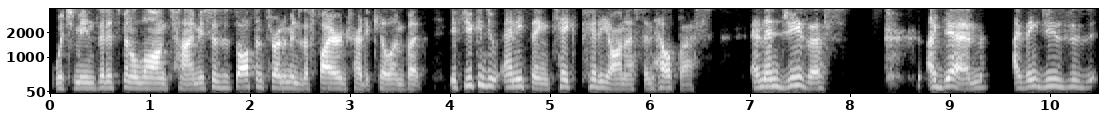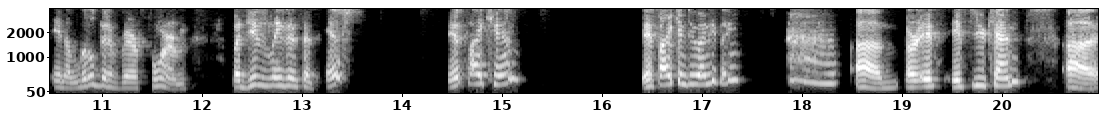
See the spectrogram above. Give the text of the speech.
which means that it's been a long time. He says it's often thrown him into the fire and tried to kill him, but if you can do anything, take pity on us and help us. And then Jesus, again, I think Jesus is in a little bit of rare form, but Jesus leans in and says, If, if I can, if I can do anything, um, or if if you can, uh,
